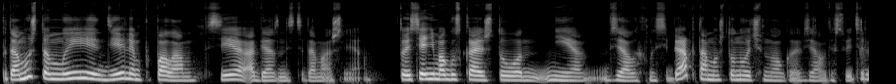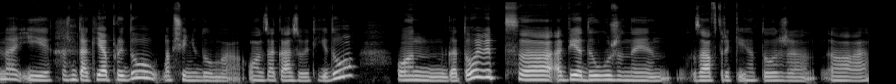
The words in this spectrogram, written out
потому что мы делим пополам все обязанности домашние. То есть я не могу сказать, что он не взял их на себя, потому что он очень многое взял действительно. И, скажем так, я приду, вообще не думаю. Он заказывает еду, он готовит э, обеды, ужины, завтраки тоже. Э,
